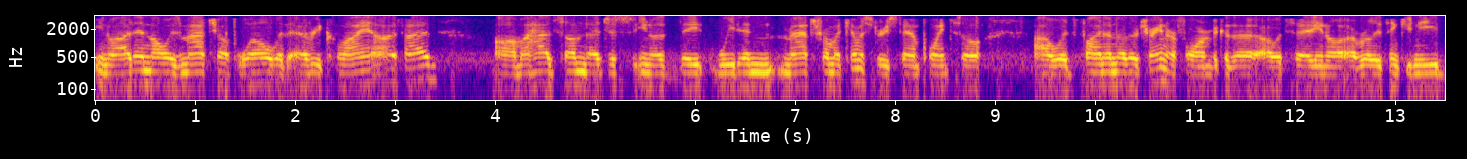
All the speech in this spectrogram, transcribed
You know, I didn't always match up well with every client I've had. Um, I had some that just you know they we didn't match from a chemistry standpoint, so I would find another trainer for them because I, I would say you know I really think you need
